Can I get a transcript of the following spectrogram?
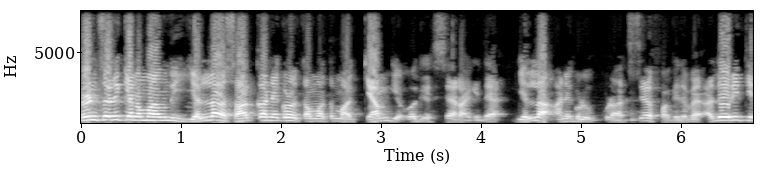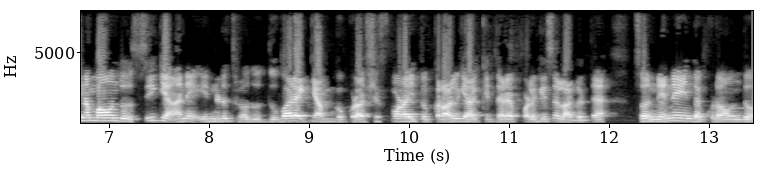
ಫ್ರೆಂಡ್ಸ್ ಅದಕ್ಕೆ ನಮ್ಮ ಒಂದು ಎಲ್ಲ ಸಾಕಾನೆಗಳು ತಮ್ಮ ತಮ್ಮ ಕ್ಯಾಂಪ್ಗೆ ಹೋಗಿ ಸೇರ್ ಆಗಿದೆ. ಎಲ್ಲ ಆನೆಗಳು ಕೂಡ ಸೇಫ್ ಆಗಿದಾವೆ. ಅದೇ ರೀತಿ ನಮ್ಮ ಒಂದು ಸೀಗೆ ಆನೆ ಏನ್ ನಡೆದಿರೋದು ದುಬಾರೆ ಕ್ಯಾಂಪ್ಗೂ ಕೂಡ ಶಿಫ್ಟ್ ಮಾಡಾಯ್ತು. ಕ್ರಾಲ್ಗೆ ಹಾಕಿದ್ದಾರೆ, ಪಳಗಿಸಲಾಗುತ್ತೆ. ಸೊ ನಿನ್ನೆಯಿಂದ ಕೂಡ ಒಂದು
